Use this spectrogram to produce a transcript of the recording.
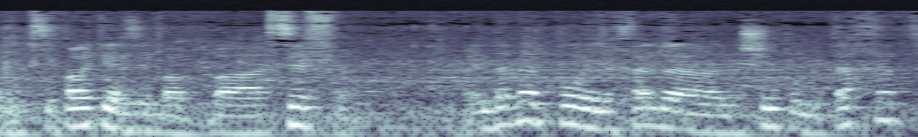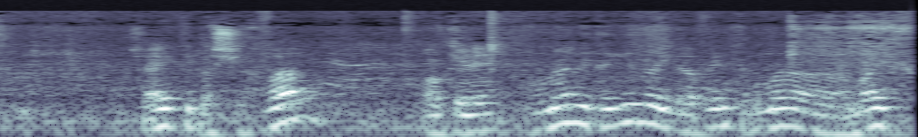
גם סיפרתי על זה בספר. אני מדבר פה עם אחד האנשים פה מתחת, שהייתי בשכבה, אוקיי. הוא אומר לי, תגיד רגע, וינטר, מה, מה איתך,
